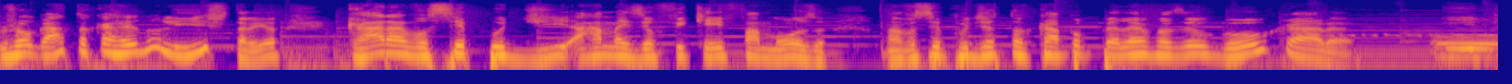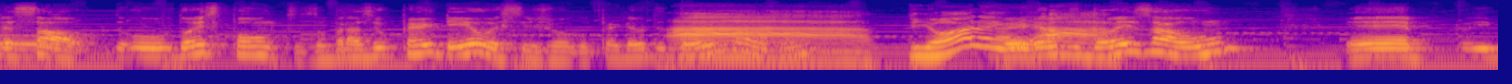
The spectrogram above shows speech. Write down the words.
jogar a tua carreira no lixo, tá ligado? Cara, você podia. Ah, mas eu fiquei famoso. Mas você podia tocar pro Pelé fazer o gol, cara. E, pessoal, o, dois pontos. O Brasil perdeu esse jogo. Perdeu de 2 a Ah, pior 1 aí. Perdeu Ah, de 2 a 1 é, e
